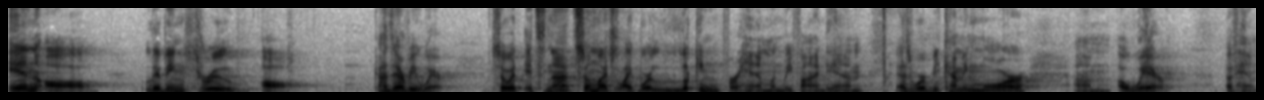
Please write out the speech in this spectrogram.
in all, living through all. God's everywhere. So it, it's not so much like we're looking for Him when we find Him as we're becoming more um, aware of Him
